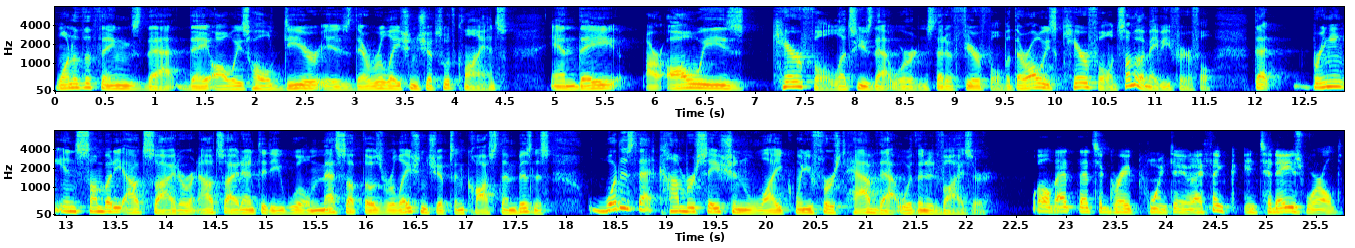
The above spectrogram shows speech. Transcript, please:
one of the things that they always hold dear is their relationships with clients, and they are always careful, let's use that word instead of fearful, but they're always careful, and some of them may be fearful, that bringing in somebody outside or an outside entity will mess up those relationships and cost them business. What is that conversation like when you first have that with an advisor? Well, that, that's a great point, David. I think in today's world,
